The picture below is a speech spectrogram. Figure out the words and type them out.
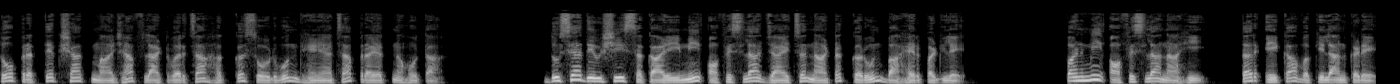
तो प्रत्यक्षात माझ्या फ्लॅटवरचा हक्क सोडवून घेण्याचा प्रयत्न होता. दुसऱ्या दिवशी सकाळी मी ऑफिसला जायचं नाटक करून बाहेर पडले. पण मी ऑफिसला नाही तर एका वकिलांकडे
